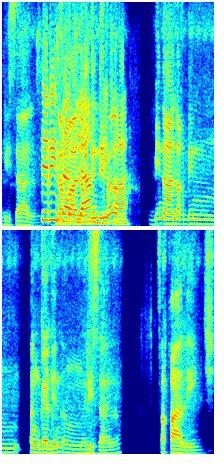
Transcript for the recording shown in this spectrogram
Rizal. Si Rizal Nabalak lang, din, di ba? Binalak din tanggalin ang Rizal sa college.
